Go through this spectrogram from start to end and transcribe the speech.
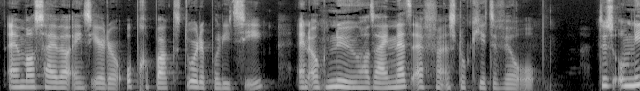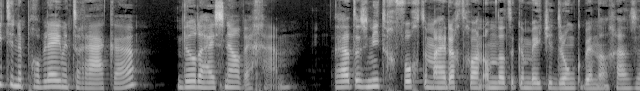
en was hij wel eens eerder opgepakt door de politie. En ook nu had hij net even een stokje te veel op. Dus om niet in de problemen te raken, wilde hij snel weggaan. Hij had dus niet gevochten, maar hij dacht gewoon... omdat ik een beetje dronken ben, dan gaan ze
